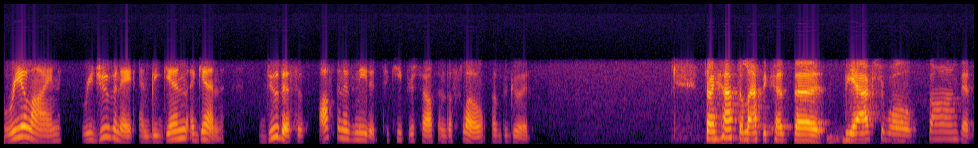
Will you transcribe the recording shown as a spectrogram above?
realign, rejuvenate, and begin again. Do this as often as needed to keep yourself in the flow of the good. So I have to laugh because the the actual song that's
